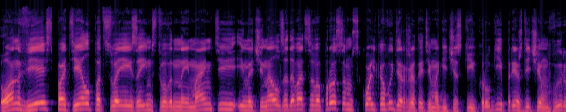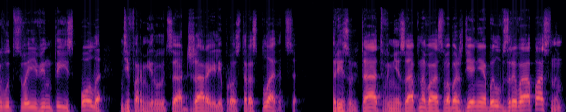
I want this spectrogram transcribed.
Он весь потел под своей заимствованной мантией и начинал задаваться вопросом, сколько выдержат эти магические круги, прежде чем вырвут свои винты из пола, деформируются от жара или просто расплавятся. Результат внезапного освобождения был взрывоопасным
